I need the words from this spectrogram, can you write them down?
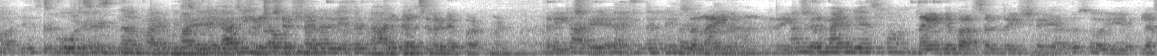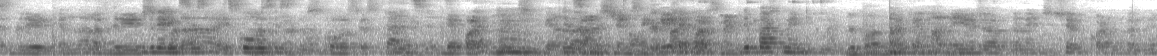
కాల్ చేసి స్కోర్స్ ఇస్తున్నారు వాళ్ళు వాళ్ళు ఎలా రీచ్ అవుతున్నారో లేదో అగ్రికల్చర్ డిపార్ట్మెంట్ పర్సెంట్ రీచ్ అయ్యారు సో ఏ ప్లస్ గ్రేడ్ కింద అలా గ్రేడ్స్. స్కోర్స్ ఇస్తున్నారు డిపార్ట్మెంట్ డిపార్ట్మెంట్కి మేడం. మనకి మన నియోజకవర్గం నుంచి చెప్పుకోవడం కానీ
